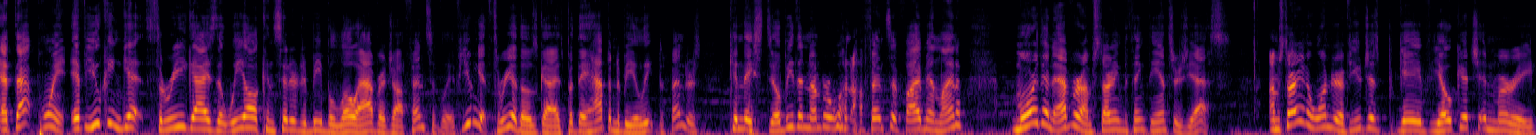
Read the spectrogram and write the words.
at that point, if you can get three guys that we all consider to be below average offensively, if you can get three of those guys, but they happen to be elite defenders, can they still be the number one offensive five man lineup? More than ever, I'm starting to think the answer is yes. I'm starting to wonder if you just gave Jokic and Murray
